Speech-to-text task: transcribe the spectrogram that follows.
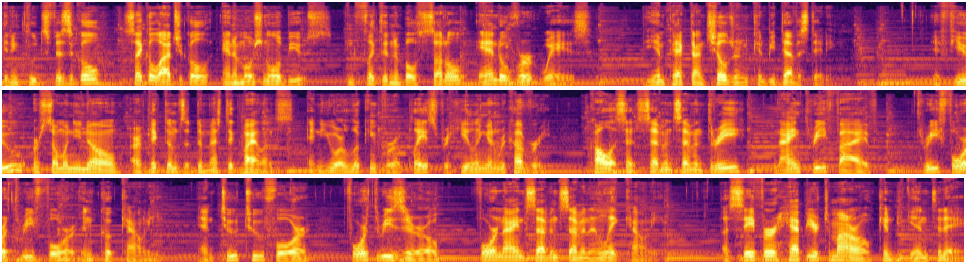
It includes physical, psychological, and emotional abuse, inflicted in both subtle and overt ways. The impact on children can be devastating. If you or someone you know are victims of domestic violence and you are looking for a place for healing and recovery, call us at 773 935 3434 in Cook County and 224 430 4977 in Lake County. A safer, happier tomorrow can begin today.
